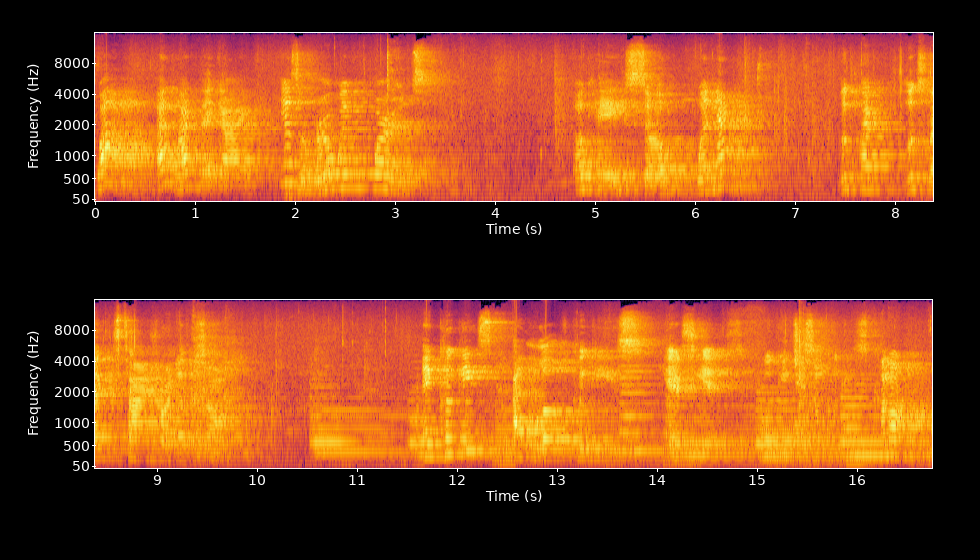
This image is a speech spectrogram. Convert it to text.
Wow, I like that guy. He has a real way with words. Okay, so what now? Look like, looks like it's time for another song. And cookies? I love cookies. Yes, yes, we'll get you some cookies. Come on.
